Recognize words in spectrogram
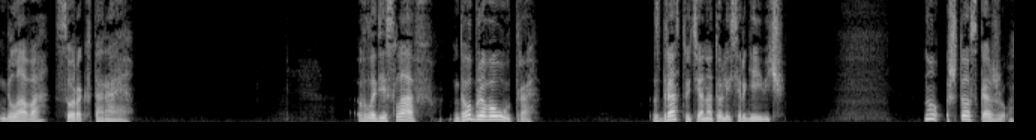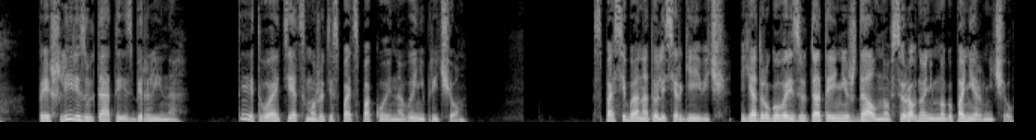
Глава 42 Владислав, доброго утра. Здравствуйте, Анатолий Сергеевич. Ну, что скажу. Пришли результаты из Берлина. Ты и твой отец можете спать спокойно, вы ни при чем. Спасибо, Анатолий Сергеевич. Я другого результата и не ждал, но все равно немного понервничал.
